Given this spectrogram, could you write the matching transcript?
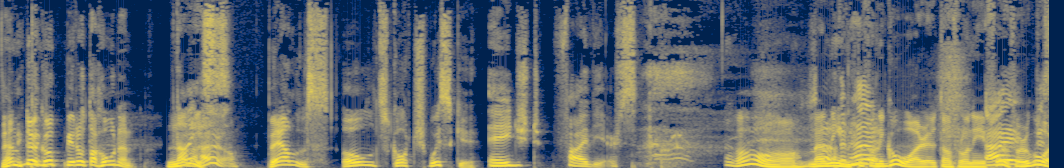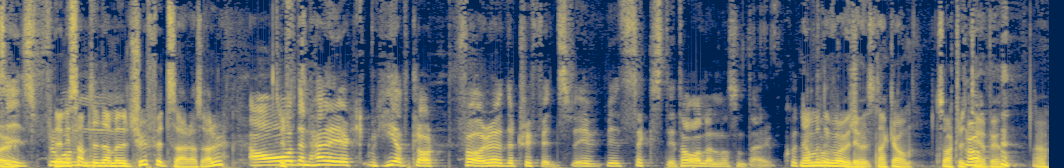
Den dök upp i rotationen. Det nice. här? Bells Old Scotch Whisky. Aged five years. Ja, men den inte här- från igår, utan från i Nej, förrgår. precis, Den är samtida med The Triffids här, alltså, eller? Ja, den här är helt klart före The Triffids. Vid vid 60-tal eller något sånt där. 70-tal Ja, men det var ju det vi snackade om. Svartvit Ja. tv. Ja.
